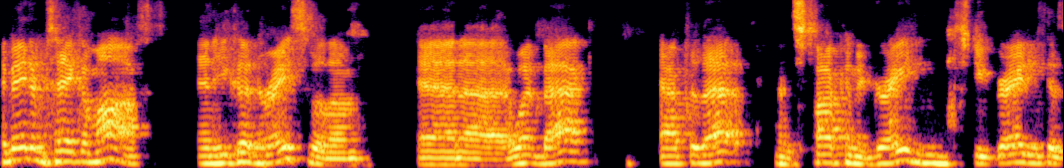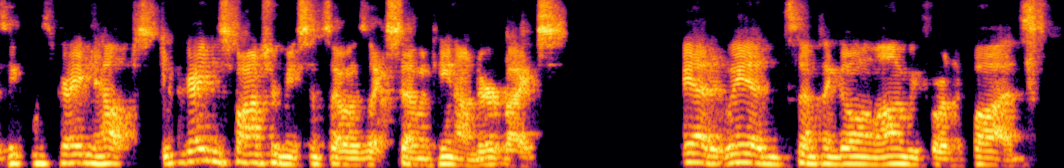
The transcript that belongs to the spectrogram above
they made him take them off, and he couldn't race with them. And uh, I went back after that. I was talking to Graydon, Steve Graydon, because Graydon helps. Graydon sponsored me since I was like 17 on dirt bikes. We had we had something going long before the quads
